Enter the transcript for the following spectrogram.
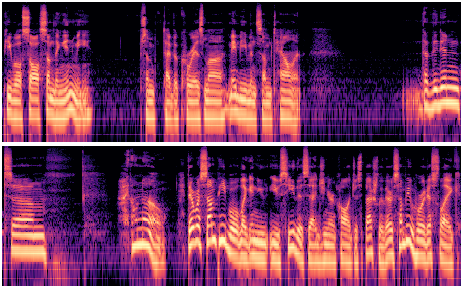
people saw something in me, some type of charisma, maybe even some talent that they didn't. Um, I don't know. There were some people like, and you you see this at junior college especially. There are some people who are just like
